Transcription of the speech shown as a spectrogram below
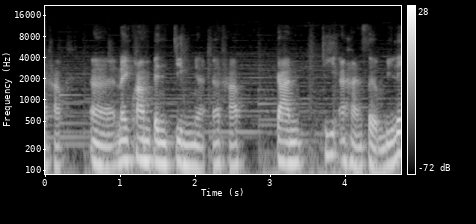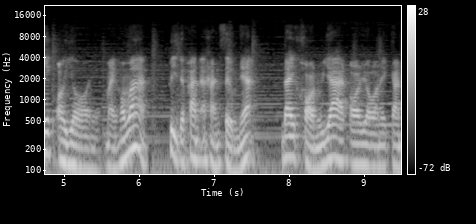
นะครับในความเป็นจริงเนี่ยนะครับ การที่อาหารเสริมมีเลขออยเนี่ยหมายความว่าผลิตภัณฑ์อาหารเสริมเนี้ยได้ขออนุญาตออยในการ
